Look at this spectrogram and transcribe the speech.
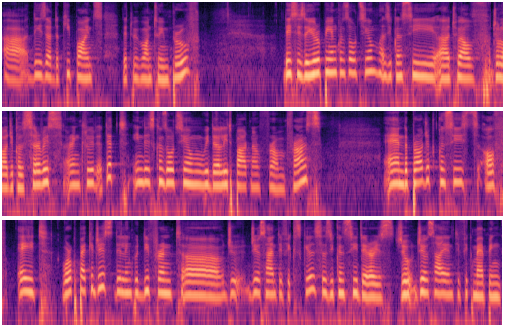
uh, these are the key points that we want to improve. This is the European consortium. As you can see, uh, 12 geological surveys are included in this consortium with a lead partner from France. And the project consists of eight work packages dealing with different uh, ge geoscientific skills. As you can see, there is ge geoscientific mapping,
